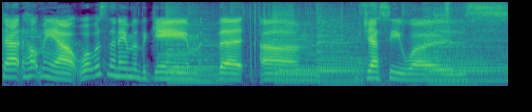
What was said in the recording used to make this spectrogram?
Chat, help me out. What was the name of the game that um, Jesse was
